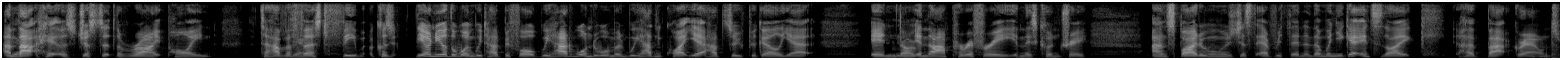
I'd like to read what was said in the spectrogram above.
and Yep. that hit us just at the right point to have a first female. Because the only other one we'd had before, we had Wonder Woman. We hadn't quite yet had Supergirl yet in No. in our periphery in this country and Spider-Man was just everything. And then when you get into like her background,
